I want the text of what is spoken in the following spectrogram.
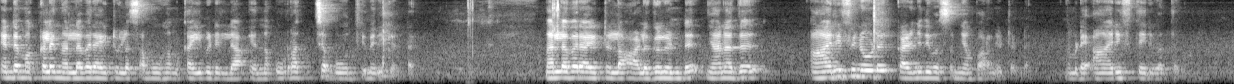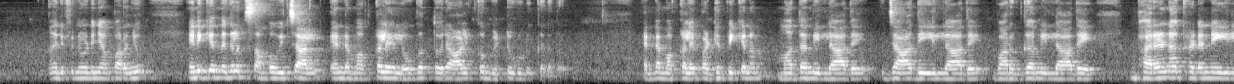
എന്റെ മക്കളെ നല്ലവരായിട്ടുള്ള സമൂഹം കൈവിടില്ല എന്ന ഉറച്ച ബോധ്യം എനിക്കുണ്ട്. നല്ലവരായിട്ടുള്ള ആളുകളുണ്ട്. ഞാനത് ആരിഫിനോട് കഴിഞ്ഞ ദിവസം ഞാൻ പറഞ്ഞിട്ടുണ്ട്. നമ്മുടെ ആരിഫ് തെരുവത്ത്. ആരിഫിനോട് ഞാൻ പറഞ്ഞു എനിക്ക് എന്തെങ്കിലും സംഭവിച്ചാൽ എന്റെ മക്കളെ ലോകത്തൊരാൾക്കും വിട്ടുകൊടുക്കരുത്. എന്റെ മക്കളെ പഠിപ്പിക്കണം. മതമില്ലാതെ ജാതിയില്ലാതെ വർഗമില്ലാതെ ഭരണഘടനയിൽ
